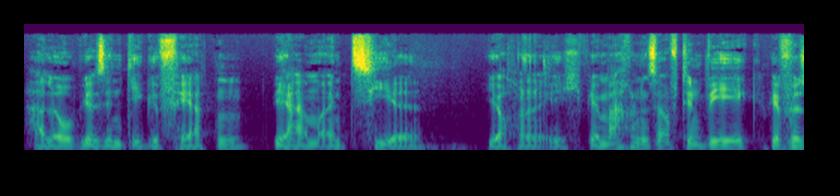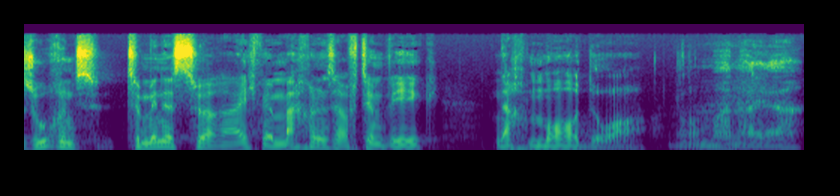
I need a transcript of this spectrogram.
hallo, wir sind die Gefährten. Wir haben ein Ziel, Jochen und ich. Wir machen uns auf den Weg. Wir versuchen es zumindest zu erreichen. Wir machen uns auf den Weg nach Mordor. Oh Mann, Alter.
